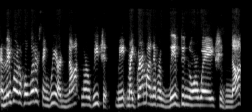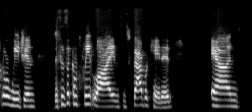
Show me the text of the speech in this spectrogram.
and they wrote a whole letter saying, we are not Norwegian. We, my grandma never lived in Norway. She's not Norwegian. This is a complete lie. This is fabricated. And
